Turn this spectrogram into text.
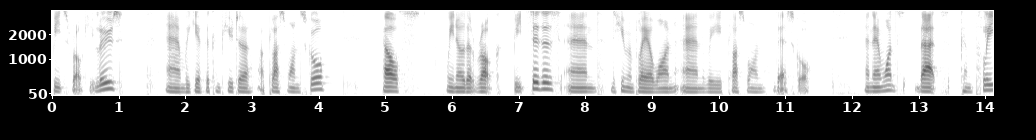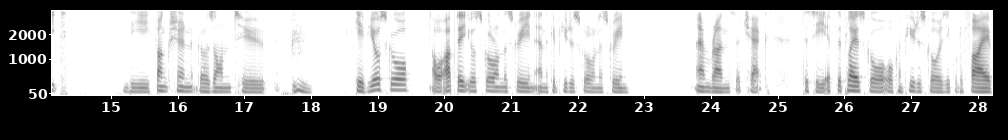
beats rock, you lose. And we give the computer a plus one score. Else, we know that rock beat scissors and the human player won and we plus one their score. And then once that's complete, the function goes on to give your score or update your score on the screen and the computer score on the screen and runs a check to see if the player score or computer score is equal to 5,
